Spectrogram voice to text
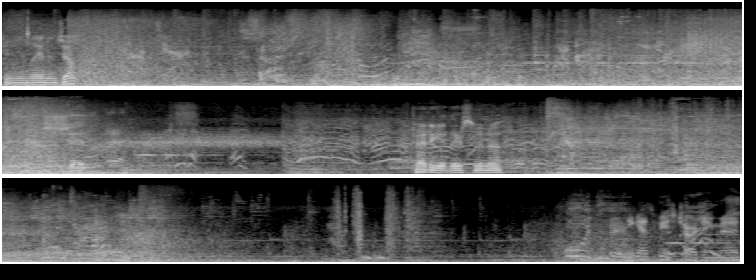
Can you land and jump? Shit. Tried to get there soon enough. I there. think charging mid.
